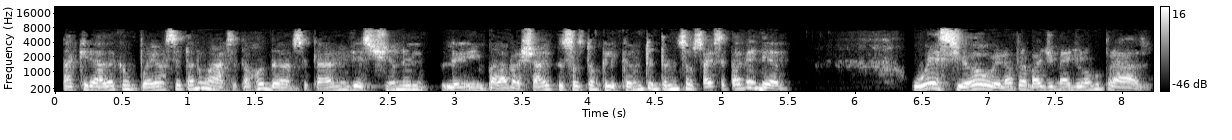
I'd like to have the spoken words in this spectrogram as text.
está criada a campanha, você está no ar, você está rodando, você está investindo em, em palavra-chave, pessoas estão clicando, tentando no seu site, você está vendendo. O SEO ele é um trabalho de médio e longo prazo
